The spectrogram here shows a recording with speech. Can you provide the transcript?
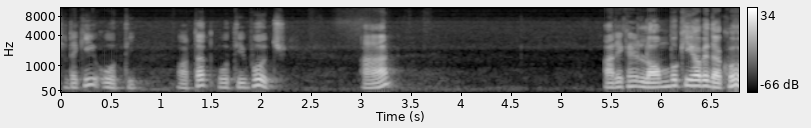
সেটা কি অতি, অর্থাৎ অতিভুজ। আর আর এখানে লম্ব কি হবে দেখো?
